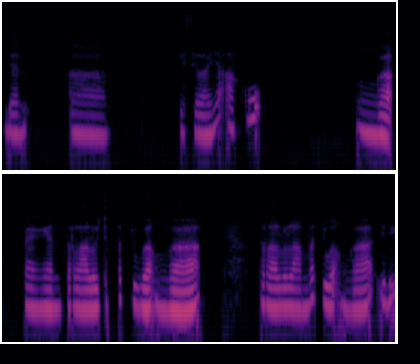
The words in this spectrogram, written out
Dan uh, istilahnya aku nggak pengen terlalu cepet juga enggak terlalu lambat juga enggak jadi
